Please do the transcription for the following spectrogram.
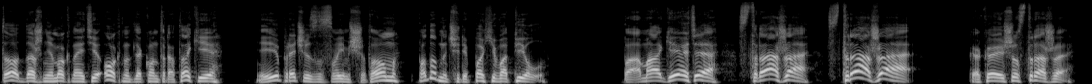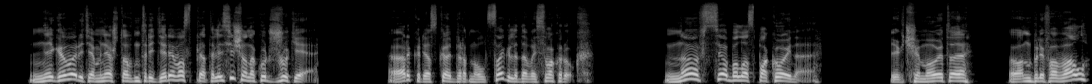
Тот даже не мог найти окна для контратаки и, прячась за своим щитом, подобно черепахе вопил. «Помогите! Стража! Стража!» «Какая еще стража? Не говорите мне, что внутри дерева спрятались еще на куджуке!» Арк резко обернулся, глядываясь вокруг. Но все было спокойно. «И к чему это? «Он блефовал?»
